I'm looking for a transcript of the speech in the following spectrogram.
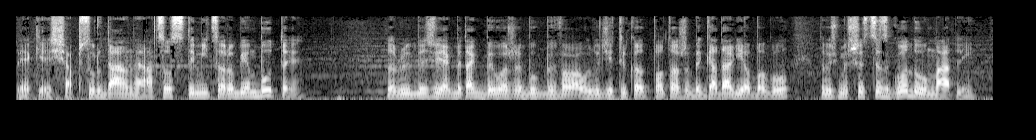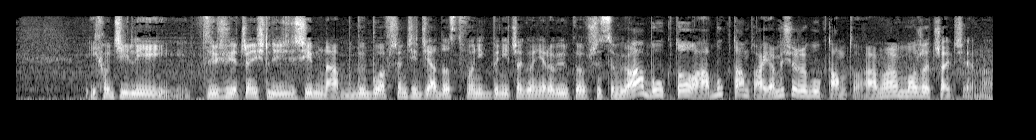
jakieś absurdalne. A co z tymi, co robią buty? To by, jakby tak było, że Bóg by wołał ludzi tylko po to, żeby gadali o Bogu, to byśmy wszyscy z głodu umarli. I chodzili, się część zimna, bo by było wszędzie dziadostwo, nikt by niczego nie robił, tylko wszyscy mówią, a Bóg to, a Bóg tamto, a ja myślę, że Bóg tamto, a mo- może trzecie. No.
